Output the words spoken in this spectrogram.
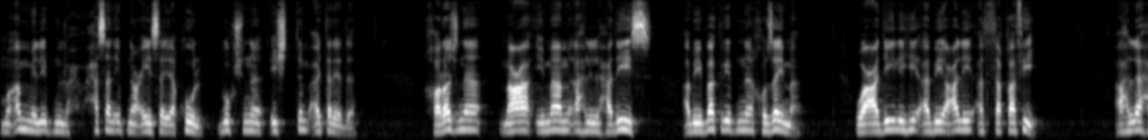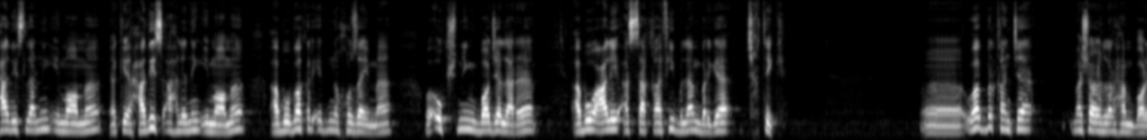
مؤمل ابن الحسن ابن عيسى يقول bu kishini eshitdim aytar edi خرجنا مع إمام أهل الحديث أبي بكر ابن خزيمة وعديله أبي علي الثقفي ahli hadislarning imomi yoki hadis ahlining imomi abu bakr ibn huzayma va u kishining bojalari abu ali as saqafiy bilan birga chiqdik va bir qancha mashoyihlar ham bor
